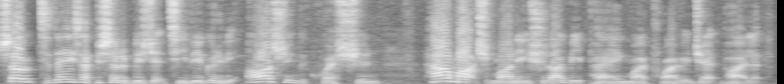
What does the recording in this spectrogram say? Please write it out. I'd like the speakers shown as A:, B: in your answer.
A: So today's episode of BizJet TV, we're going to be answering the question, how much money should I be paying my private jet pilot?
